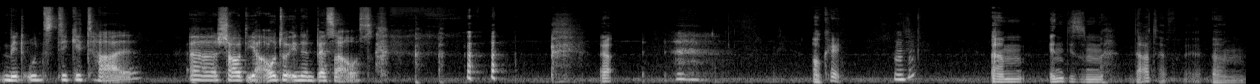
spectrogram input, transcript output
mit uns digital äh, schaut Ihr Auto innen besser aus. ja. Okay. Mhm. Ähm, in diesem Data ähm,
